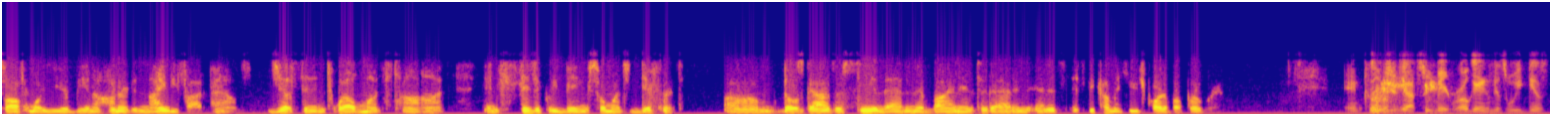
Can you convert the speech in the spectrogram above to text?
sophomore year being 195 pounds just in 12 months time and physically being so much different um, those guys are seeing that and they're buying into that and, and it's it's become a huge part of our program and coach, you got two big road games this week against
